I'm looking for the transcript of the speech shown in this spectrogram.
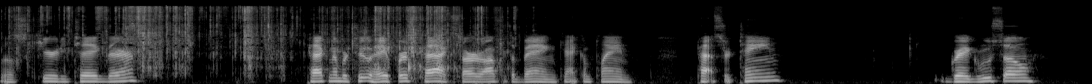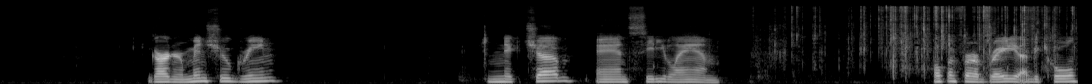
Little security tag there. Pack number two. Hey, first pack. Started off with a bang. Can't complain. Pat Surtain. Greg Rousseau. Gardner Minshew Green. Nick Chubb. And CeeDee Lamb. Hoping for a Brady, that'd be cool.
